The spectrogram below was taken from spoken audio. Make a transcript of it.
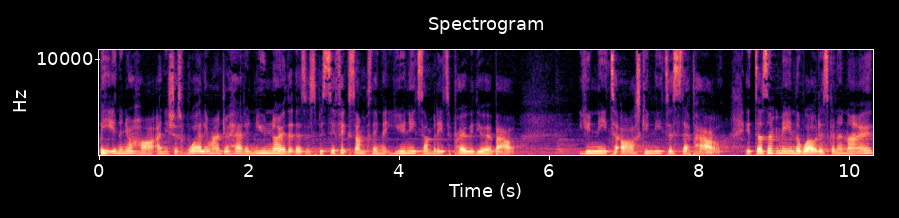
beating in your heart and it's just whirling around your head, and you know that there's a specific something that you need somebody to pray with you about, you need to ask, you need to step out. It doesn't mean the world is going to know,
